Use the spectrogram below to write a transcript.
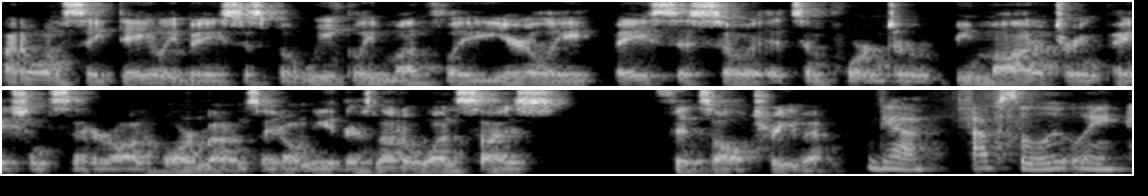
I don't want to say daily basis, but weekly, monthly, yearly basis. So it's important to be monitoring patients that are on hormones. They don't need, there's not a one size fits all treatment. Yeah, absolutely.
